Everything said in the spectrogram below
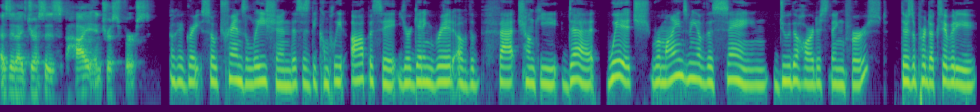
as it addresses high interest first. Okay, great. So, translation this is the complete opposite. You're getting rid of the fat, chunky debt, which reminds me of the saying, do the hardest thing first. There's a productivity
